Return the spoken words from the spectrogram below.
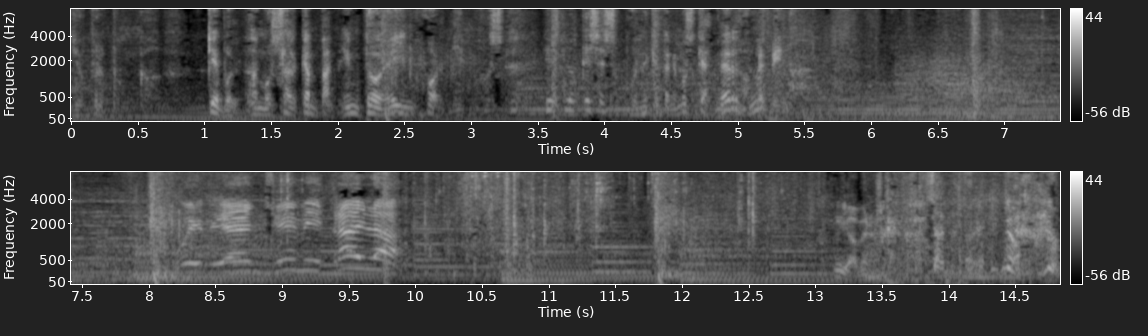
Yo propongo que volvamos al campamento e informemos. Es lo que se supone que tenemos que hacer, ¿no, Pepino? Muy bien, Jimmy, tráela. Yo me los cargo. Salvatore, no, no.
